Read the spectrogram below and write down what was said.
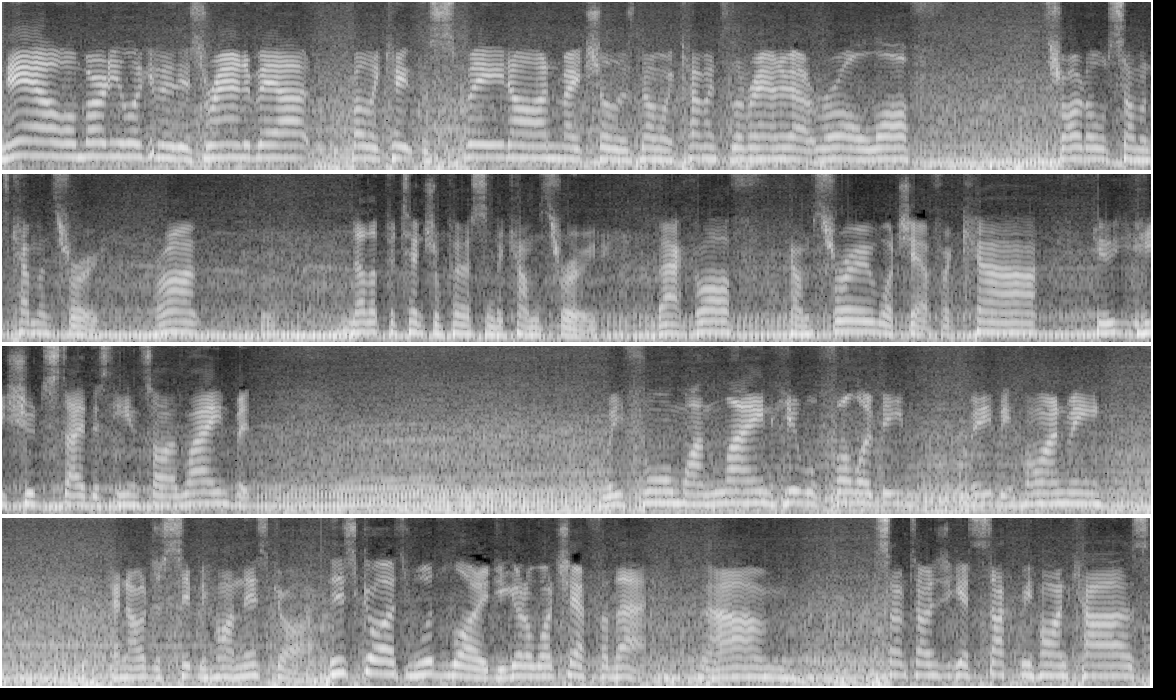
Now I'm already looking at this roundabout probably keep the speed on make sure there's no one coming to the roundabout roll off throttle someone's coming through right? Another potential person to come through. Back off come through watch out for car. He, he should stay this inside lane but we form one lane he will follow me, me behind me and I'll just sit behind this guy. This guy's wood load. You got to watch out for that. Um, sometimes you get stuck behind cars.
